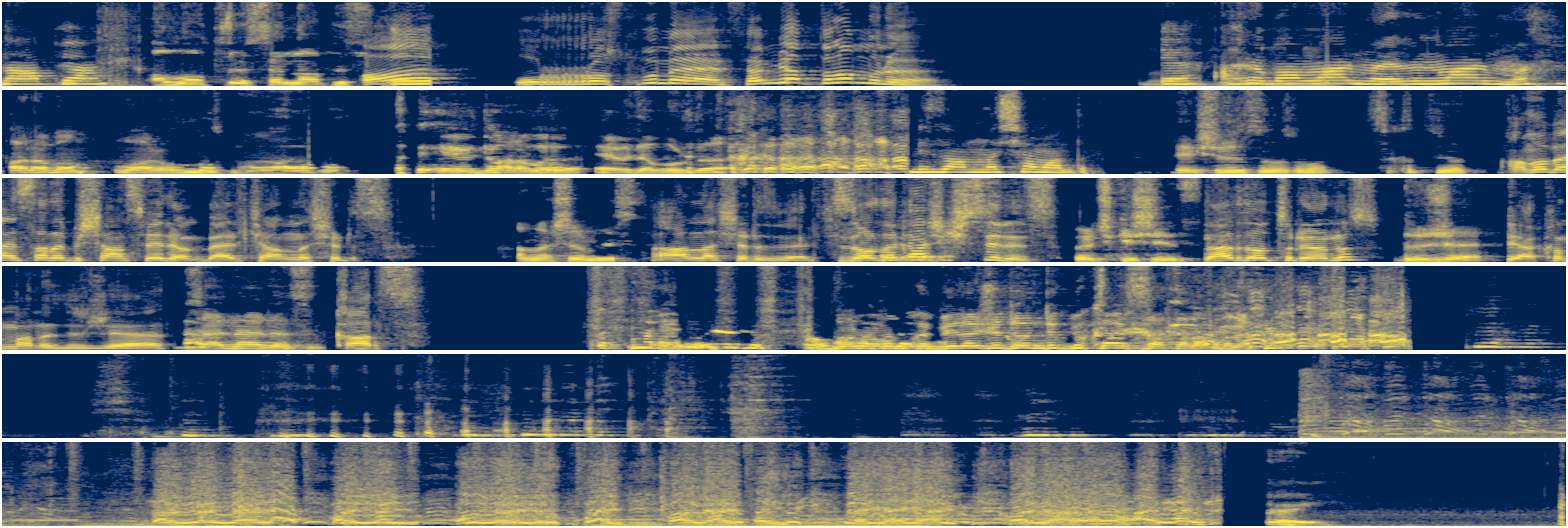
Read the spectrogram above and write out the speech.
Ne yapıyorsun? Allah oturuyor sen ne yapıyorsun? Aa! Orospu meğer. Sen mi yaptın lan bunu? İyi. Araban var mı? Evin var mı? Arabam var olmaz mı arabam? Evde Araba evde burada. Biz anlaşamadık. Değişiriz o zaman. Sıkıntı yok. Ama ben sana bir şans veriyorum. Belki anlaşırız. Anlaşır mıyız? Anlaşırız belki. Siz orada kaç kişisiniz? Üç kişiyiz. Nerede oturuyorsunuz? Düzce. Yakın bana Düzce ya. Sen neredesin? Kars. Aman aman virajı döndük mü kaç zaten amına.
